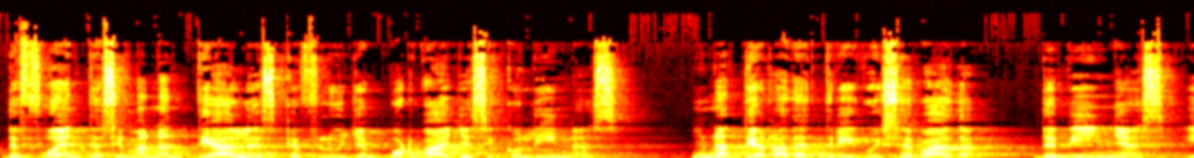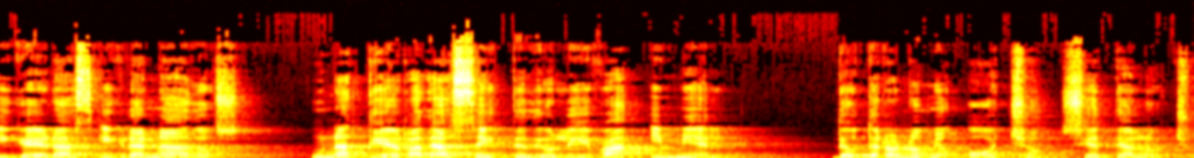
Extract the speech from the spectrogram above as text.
de fuentes y manantiales que fluyen por valles y colinas, una tierra de trigo y cebada, de viñas, higueras y granados, una tierra de aceite de oliva y miel Deuteronomio 8, 7 al 8.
